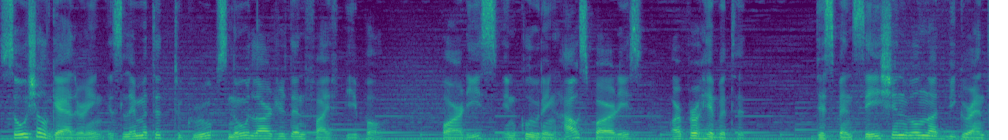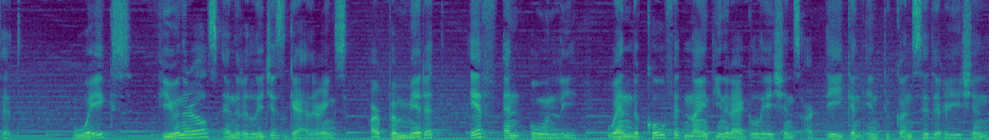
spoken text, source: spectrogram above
Social gathering is limited to groups no larger than 5 people. Parties, including house parties, are prohibited. Dispensation will not be granted. Wakes, funerals, and religious gatherings are permitted if and only when the COVID 19 regulations are taken into consideration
